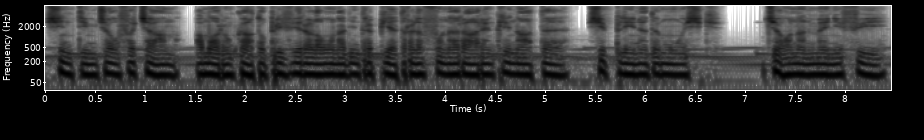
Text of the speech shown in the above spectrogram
și în timp ce o făceam, am aruncat o privire la una dintre pietrele funerare înclinate și pline de mușchi. Jonan Menifee,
